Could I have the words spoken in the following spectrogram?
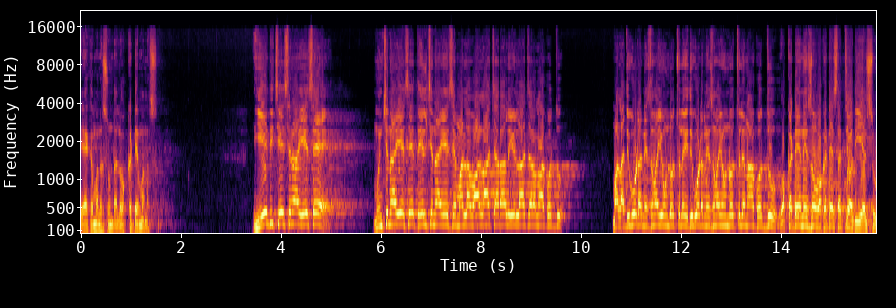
ఏక మనసు ఉండాలి ఒక్కటే మనస్సు. ఏది చేసినా ఏసే ముంచినా వేసే తేల్చినా వేసే మళ్ళా వాళ్ళ ఆచారాలు వీళ్ళ ఆచారాలు నాకొద్దు. మళ్ళీ అది కూడా నిజమై ఉండొచ్చులే ఇది కూడా నిజమై ఉండొచ్చులే నాకొద్దు. ఒకటే నిజం ఒకటే సత్యం అది యేసు.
